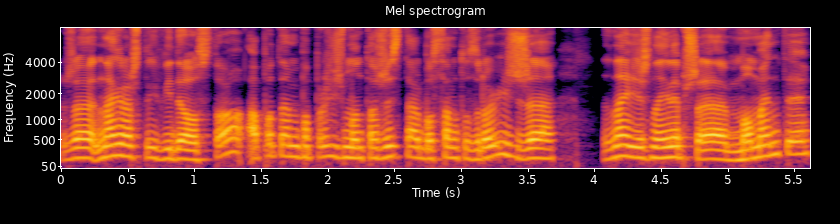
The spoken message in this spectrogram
że nagrasz tych wideo 100, a potem poprosisz montażystę albo sam to zrobisz, że znajdziesz najlepsze momenty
